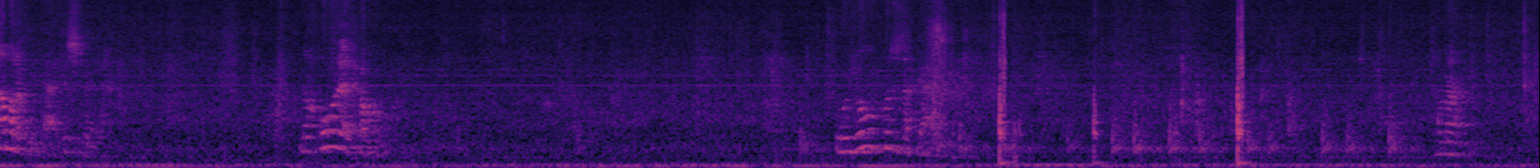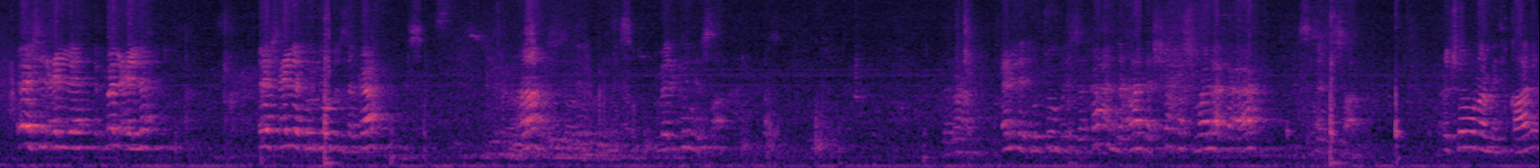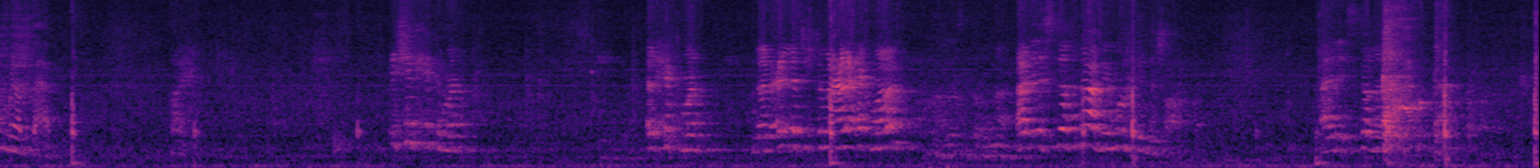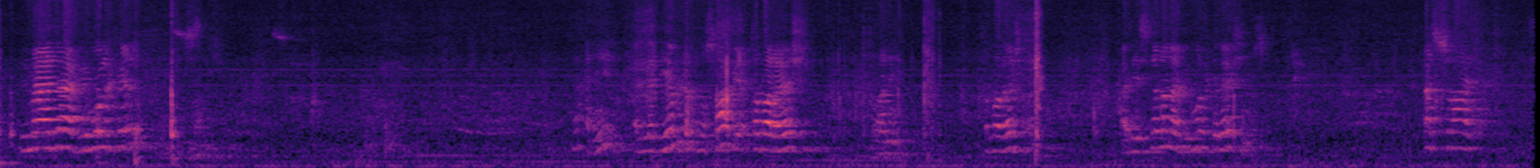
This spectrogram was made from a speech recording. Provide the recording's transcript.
نضرب مثال بسم الله. نقول الحكم. وجوب الزكاة تمام. إيش العلة؟ ما العلة؟ إيش علة وجوب الزكاة ها؟ ملك النصاب. تمام. علة وجوب الزكاة أن هذا الشخص ملك النصاب. عشرون مثقالا من الذهب. طيب. إيش الحكمة؟ الحكمة ان العلة تجتمع على حكمة؟ الاستغناء بملك النصاب الاستغناء بماذا؟ بملك يعني الذي يملك نصاب يعتبر إيش؟ غني. يعتبر إيش؟ الاستغناء بملك إيش النصاب السؤال.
